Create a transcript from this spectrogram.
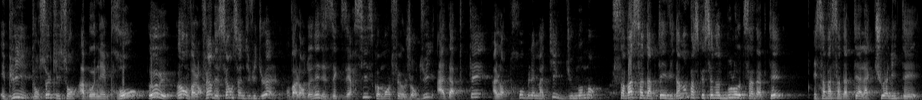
Et puis, pour ceux qui sont abonnés pro, eux, on va leur faire des séances individuelles. On va leur donner des exercices, comme on le fait aujourd'hui, adaptés à leurs problématiques du moment. Ça va s'adapter évidemment parce que c'est notre boulot de s'adapter et ça va s'adapter à l'actualité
